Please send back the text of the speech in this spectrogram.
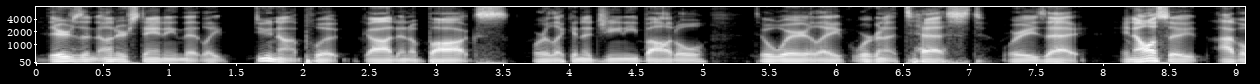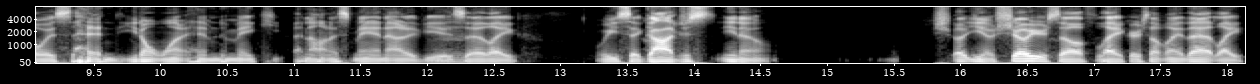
there's an understanding that like do not put God in a box or like in a genie bottle to where like we're gonna test where he's at. And also, I've always said you don't want him to make an honest man out of you. Mhm. So like where you say, God, just you know, sh- uh, you know, show yourself like or something like that. Like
